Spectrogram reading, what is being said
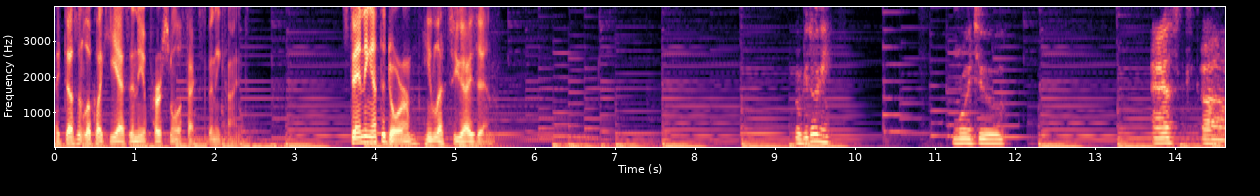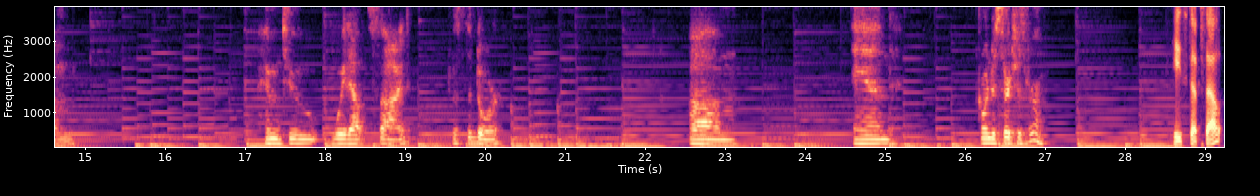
It doesn't look like he has any personal effects of any kind. Standing at the door, he lets you guys in. Okie dokie. I'm going to ask um, him to wait outside, just the door. Um, and going to search his room. He steps out.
